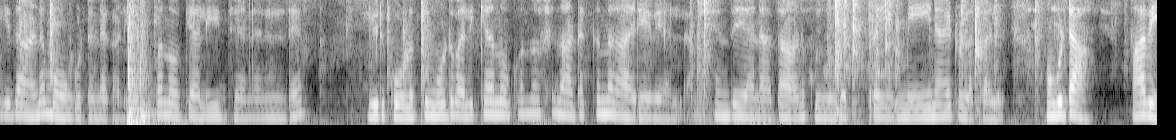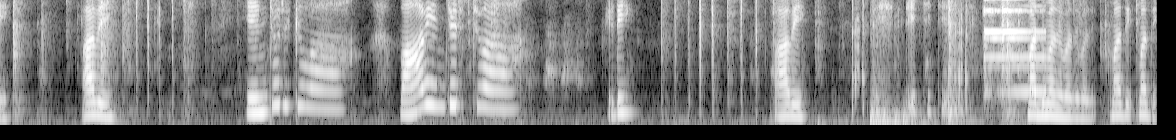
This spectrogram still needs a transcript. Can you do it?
ഇതാണ് മോങ്കുട്ടന്റെ കളി. ഇപ്പം നോക്കിയാൽ ഈ ജനലിന്റെ ഈ ഒരു കൊളുത്ത് ഇങ്ങോട്ട് വലിക്കാൻ നോക്കുമെന്ന് പക്ഷെ നടക്കുന്ന കാര്യമേ അല്ല. പക്ഷെ എന്ത് ചെയ്യാൻ? അതാണ് കുഞ്ഞിന്റെ ട്രെയിൻ മെയിനായിട്ടുള്ള കളി. മോങ്കുട്ടാ വാവേ വാവേ. എഞ്ചൊടിക്കുവാ വാവ് എഞ്ചൊടിച്ചു വാ. എടി ടി. മതി മതി മതി മതി മതി മതി.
